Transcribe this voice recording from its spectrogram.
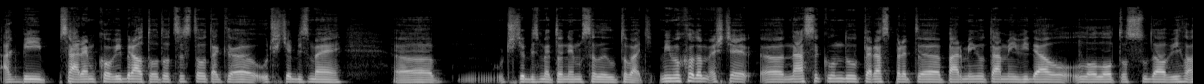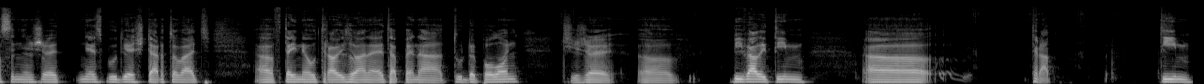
ak by sa Remko vybral touto cestou, tak uh, určite by sme Uh, určite by sme to nemuseli lutovať. Mimochodom ešte uh, na sekundu, teraz pred uh, pár minútami vydal Lotus dal vyhlásenie, že dnes bude štartovať uh, v tej neutralizovanej etape na Tour de Pologne, čiže uh, bývalý tým uh, teda tým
